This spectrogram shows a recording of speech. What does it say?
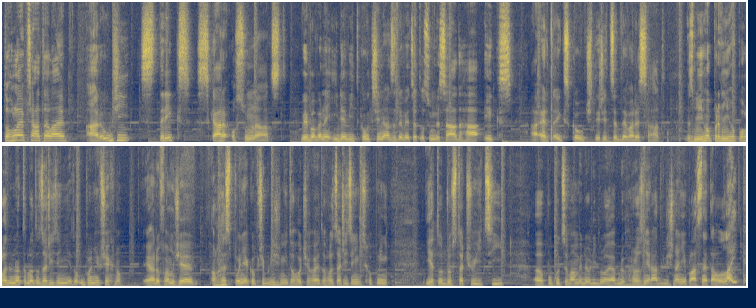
Tohle je, přátelé, ROG Strix Scar 18, vybavený i9 13980HX a RTX 4090. Z mýho prvního pohledu na tohleto zařízení je to úplně všechno. Já doufám, že alespoň jako přiblížení toho, čeho je tohle zařízení schopný, je to dostačující. Eh, pokud se vám video líbilo, já budu hrozně rád, když na něj plácnete like,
